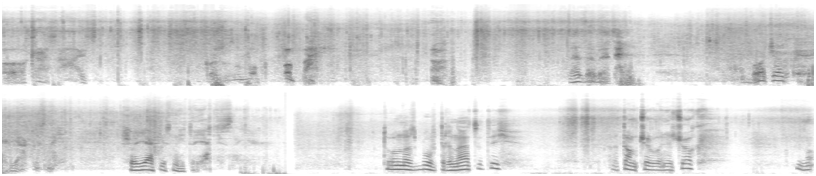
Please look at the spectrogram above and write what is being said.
О, красавець. Козлубок. Опа. Видите. Бочок якісний. Що якісний, то якісний. То у нас був 13-й. А там червонячок. Ну,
